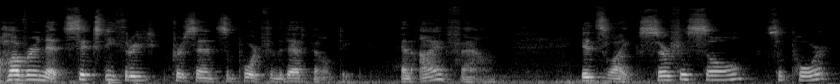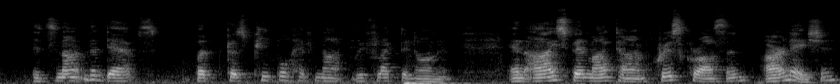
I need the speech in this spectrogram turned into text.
hovering at 63% support for the death penalty? And I've found it's like surface soul support, it's not in the depths, but because people have not reflected on it. And I spend my time crisscrossing our nation,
